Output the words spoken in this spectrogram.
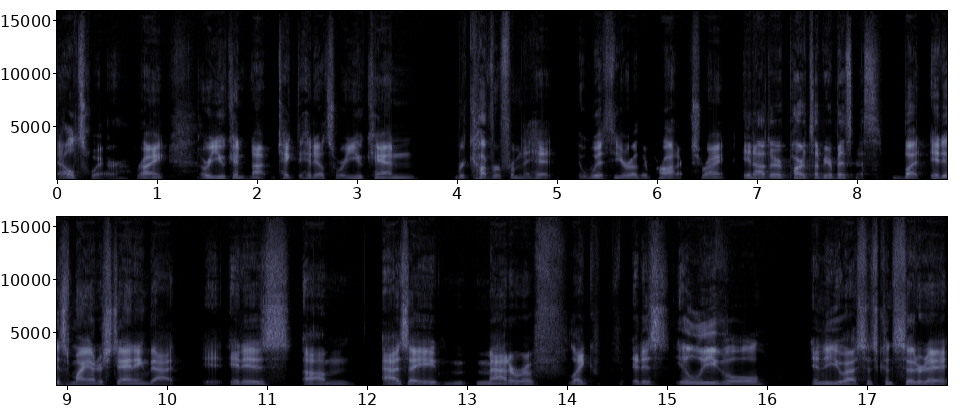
elsewhere, right? Or you can not take the hit elsewhere, you can recover from the hit with your other products, right? in other parts of your business. but it is my understanding that it, it is um, as a matter of like it is illegal in the U.S. It's considered a,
